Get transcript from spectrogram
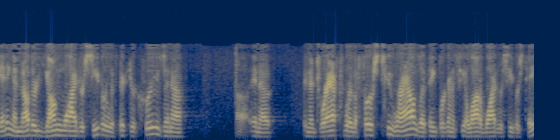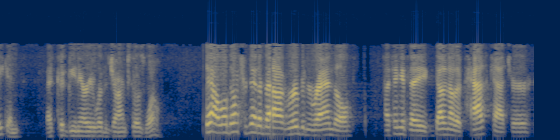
getting another young wide receiver with Victor Cruz in a uh, in a in a draft where the first two rounds, I think we're going to see a lot of wide receivers taken. That could be an area where the Giants go as well. Yeah, well, don't forget about Rueben Randle. I think if they got another pass catcher,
